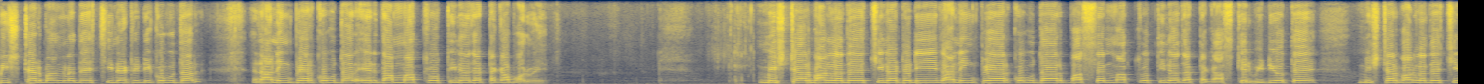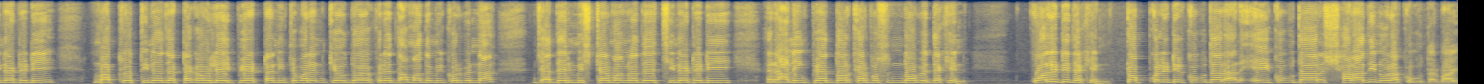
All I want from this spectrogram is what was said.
মিস্টার বাংলাদেশ চীনা টেডি কবুতর রানিং পেয়ার কবুতর। এর দাম মাত্র তিন হাজার টাকা পড়বে। মিস্টার বাংলাদেশ, চীনা টেডি, রানিং পেয়ার, কবুতর পাচ্ছেন মাত্র তিন হাজার টাকা। আজকের ভিডিওতে মিস্টার বাংলাদেশ, চীনা টেডি, মাত্র তিন হাজার টাকা হলে এই পেয়ারটা নিতে পারেন। কেউ দয়া করে দামাদামি করবেন না। যাদের মিস্টার বাংলাদেশ, চীনা টেডি, রানিং পেয়ার দরকার পছন্দ হবে, দেখেন, কোয়ালিটি দেখেন, টপ কোয়ালিটির কবুতর আর এই কবুতর সারাদিন ওরা কবুতর, ভাই।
